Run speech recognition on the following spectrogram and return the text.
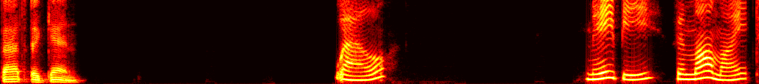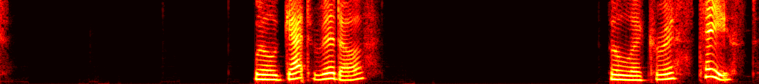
that again. Well, maybe the Marmite will get rid of the licorice taste.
